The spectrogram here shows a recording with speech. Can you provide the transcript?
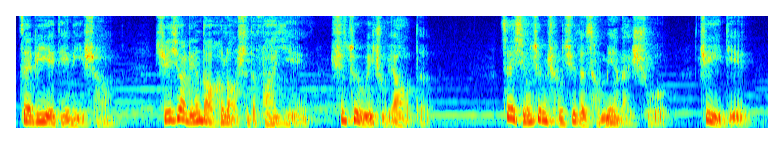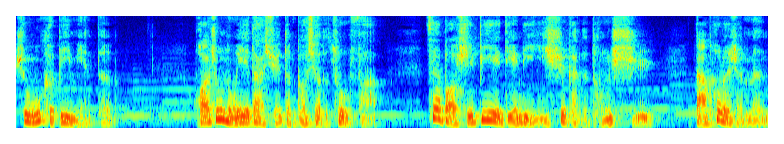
在毕业典礼上，学校领导和老师的发言是最为主要的。在行政程序的层面来说，这一点是无可避免的。华中农业大学等高校的做法，在保持毕业典礼仪式感的同时，打破了人们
